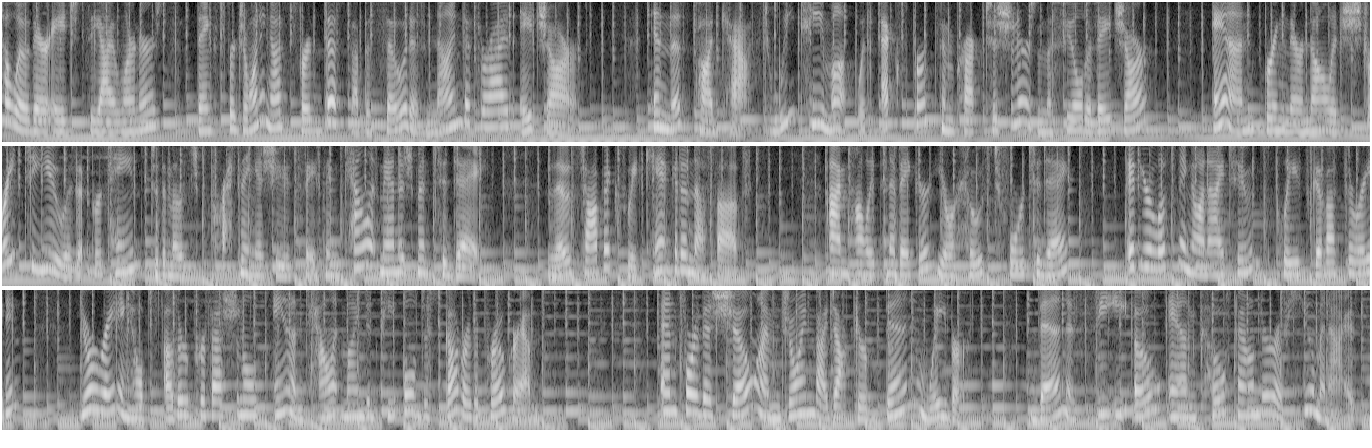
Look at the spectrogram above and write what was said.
Hello there, HCI learners. Thanks for joining us for this episode of 9 to Thrive HR. In this podcast, we team up with experts and practitioners in the field of HR and bring their knowledge straight to you as it pertains to the most pressing issues facing talent management today. Those topics we can't get enough of. I'm Holly Pennebaker, your host for today. If you're listening on iTunes, please give us a rating your rating helps other professionals and talent minded people discover the program. And for this show, I'm joined by Dr. Ben Waber. Ben is CEO and co founder of Humanyze,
